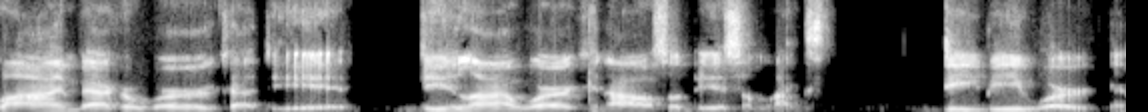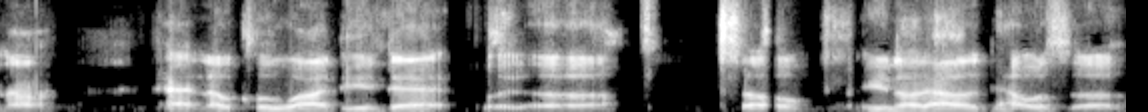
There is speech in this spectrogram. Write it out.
linebacker work, I did D line work, and I also did some like DB work, and I had no clue why I did that, but uh, so you know that that was a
